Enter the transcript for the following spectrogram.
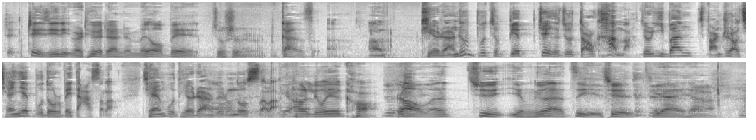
这这集里边铁血战士没有被就是干死啊？啊，铁血战士就不就别这个就到时候看吧。就是一般，反正至少前些部都是被打死了，前一部铁血战士最终都死了。然后留一个扣，让我们去影院自己去体验一下。对，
